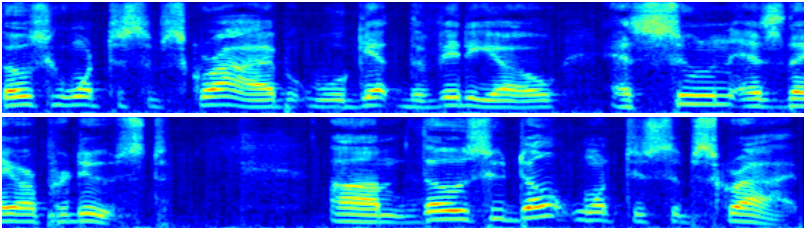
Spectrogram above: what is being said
Those who want to subscribe will get the video as soon as they are produced. Um, those who don't want to subscribe,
